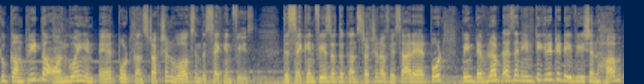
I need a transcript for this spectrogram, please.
to complete the ongoing airport construction works in the second phase. The second phase of the construction of Hisar Airport, being developed as an integrated aviation hub,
